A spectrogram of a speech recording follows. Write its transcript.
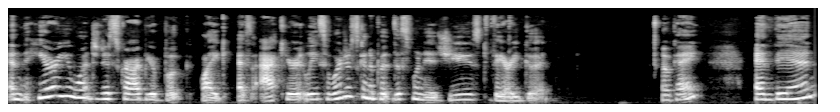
And here you want to describe your book like as accurately. So we're just going to put this one is used very good. Okay. And then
